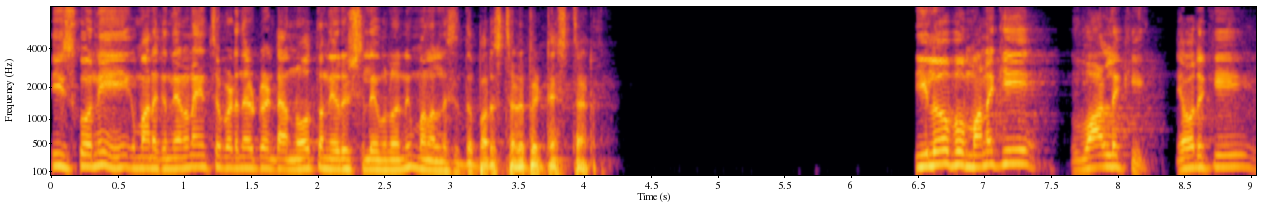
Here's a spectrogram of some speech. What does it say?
తీసుకొని మనకు నిర్ణయించబడినటువంటి ఆ నూతన ఎరుశలేములోని మనల్ని సిద్ధపరుస్తాడు పెట్టేస్తాడు. ఈలోపు మనకి వాళ్ళకి ఎవరికి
